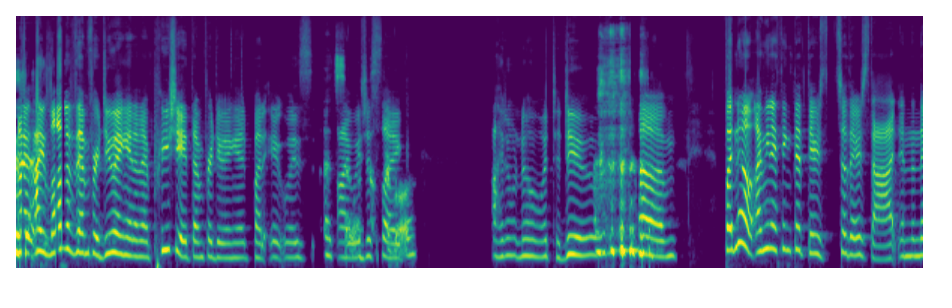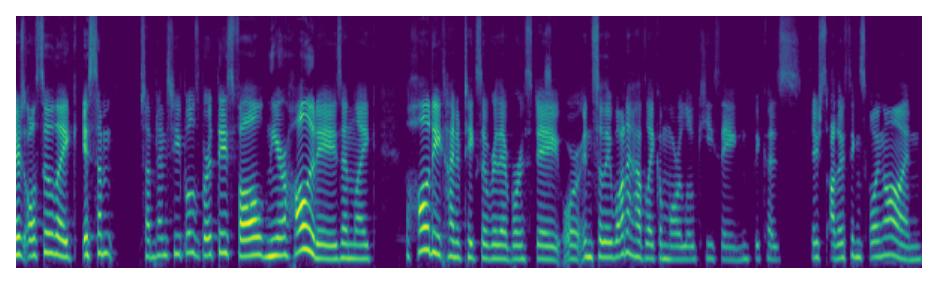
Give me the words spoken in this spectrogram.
I love them for doing it and i appreciate them for doing it but it was That's so i was just like i don't know what to do. Um but no i mean i think that there's so there's that and then there's also like is some sometimes people's birthdays fall near holidays and like the holiday kind of takes over their birthday or and so they want to have like a more low key thing because there's other things going on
